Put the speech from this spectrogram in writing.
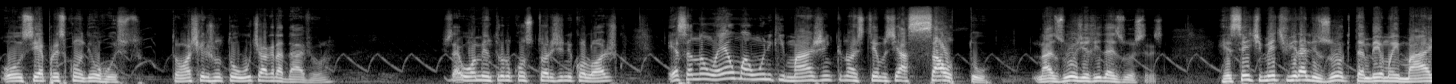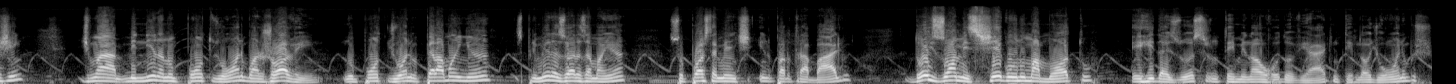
ou se é para esconder o rosto. Então acho que ele juntou o útil ao agradável, né? O homem entrou no consultório ginecológico. Essa não é uma única imagem que nós temos de assalto nas ruas de Rio das Ostras. Recentemente viralizou aqui também uma imagem de uma menina no ponto de ônibus, uma jovem no ponto de ônibus pela manhã, as primeiras horas da manhã, supostamente indo para o trabalho. Dois homens chegam numa moto em Rio das Ostras, no terminal rodoviário, no terminal de ônibus,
